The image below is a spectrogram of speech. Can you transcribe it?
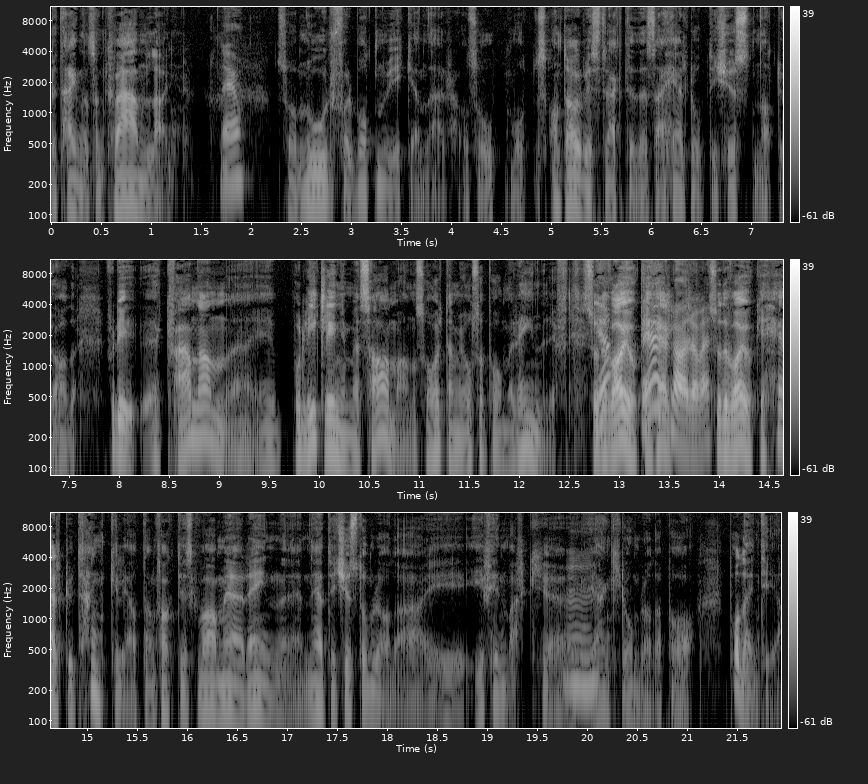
betegna som Kvenland. Ja. Så nord for Bottenviken der, og så opp mot Antagelig strekte det seg helt opp til kysten. at du hadde, Fordi eh, kvenene, eh, på lik linje med samene, så holdt de jo også på med reindrift. Så, Ja, det var jo ikke helt, så det var jo ikke helt utenkelig at de faktisk var med rein eh, ned til kystområder i, i Finnmark, Mm. i enkelte områder på, på den tida.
